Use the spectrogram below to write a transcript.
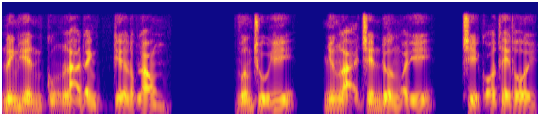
Ninh Hiên cũng là đánh kia độc long. Vương chủ ý, nhưng lại trên đường ngoài ý, chỉ có thể thôi.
